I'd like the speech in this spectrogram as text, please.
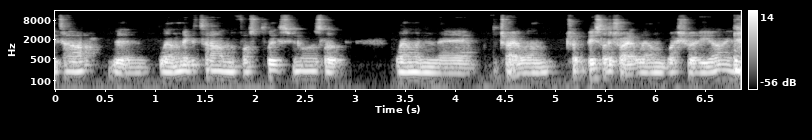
guitar, the, learning the guitar in the first place. You know, it was like learning, uh, try to learn, try, basically try to learn Wish Were Here. You know?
